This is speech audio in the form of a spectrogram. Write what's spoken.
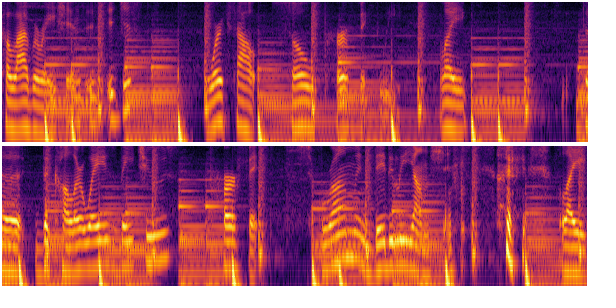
collaborations is it just works out so perfectly. Like the the colorways they choose, perfect. Scrum and diddly yumptious. like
